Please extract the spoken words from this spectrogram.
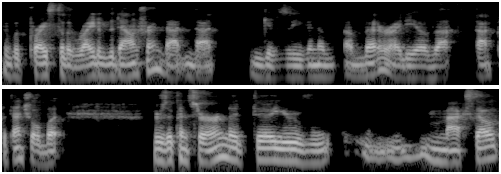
with price to the right of the downtrend, that that gives even a, a better idea of that that potential. But there's a concern that uh, you've maxed out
